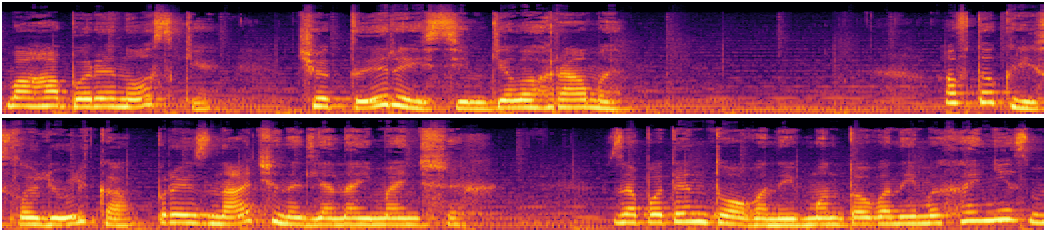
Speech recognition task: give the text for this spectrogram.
Вага переноски 4,7 кг. Автокрісло люлька призначене для найменших. Запатентований вмонтований механізм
